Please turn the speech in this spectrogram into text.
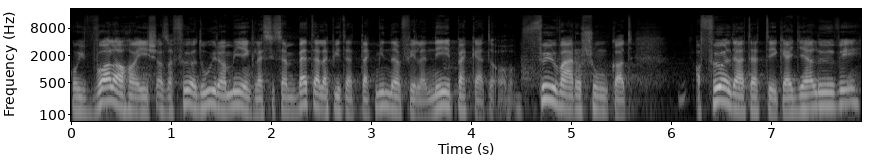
hogy valaha is az a föld újra miénk lesz, hiszen betelepítettek mindenféle népeket, a fővárosunkat, a földet tették egyenlővé,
